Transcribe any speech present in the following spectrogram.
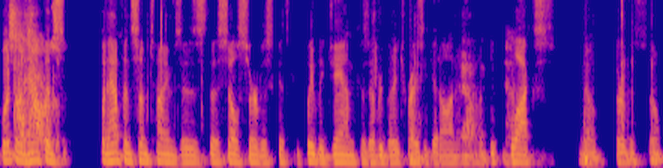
What, what happens, what happens sometimes is the cell service gets completely jammed because everybody tries to get on it. Yeah. and it Blocks, you know, service, so.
